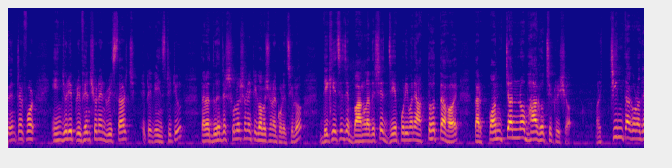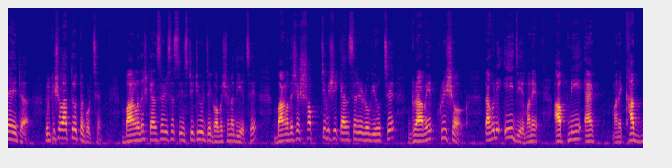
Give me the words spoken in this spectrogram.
centre for injury prevention and research, এটা একটি ইনস্টিটিউট, তারা দু ষোলো সনে একটি গবেষণা করেছিল। দেখিয়েছে যে বাংলাদেশে যে পরিমাণে আত্মহত্যা হয়, তার পঞ্চান্ন ভাগ হচ্ছে কৃষক। মানে চিন্তা করা যায় এটা। তো কৃষক আত্মহত্যা করছেন। বাংলাদেশ ক্যান্সার রিসার্চ ইনস্টিটিউট যে গবেষণা দিয়েছে, বাংলাদেশের সবচেয়ে বেশি ক্যান্সারের রোগী হচ্ছে গ্রামের কৃষক। তাহলে এই যে মানে আপনি এক মানে খাদ্য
